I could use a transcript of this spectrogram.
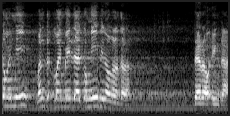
ก็ไม่มีมันไม่ไม่ได้ก็มีพี่น้องเราแต่เราเองได้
